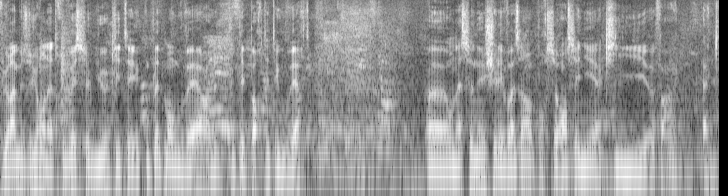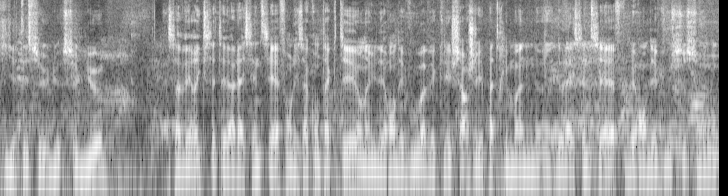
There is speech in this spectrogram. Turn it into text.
fur et à mesure, on a trouvé ce lieu qui était complètement ouvert, toutes les portes étaient ouvertes. Euh, on a sonné chez les voisins pour se renseigner à qui, euh, enfin, à qui était ce lieu. Ce lieu. s'avérait que c'était à la SNCF. On les a contactés, on a eu des rendez-vous avec les chargés patrimoine euh, de la SNCF. Les rendez-vous se sont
